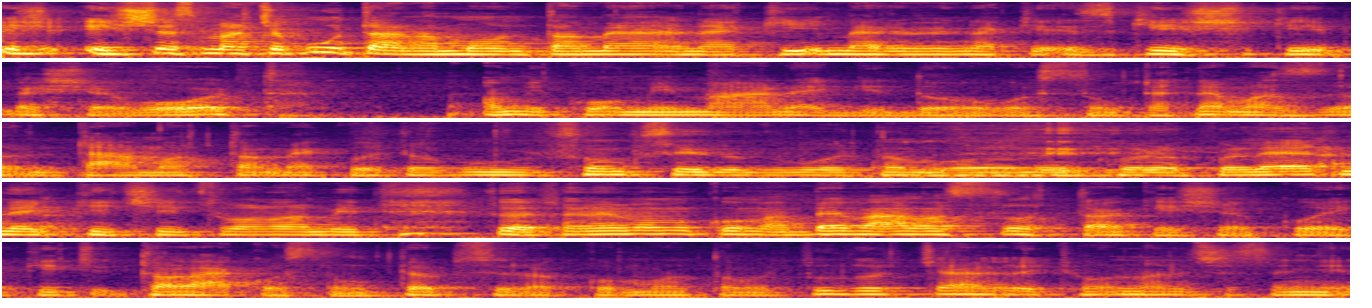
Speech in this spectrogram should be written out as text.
és, és ezt már csak utána mondtam el neki, mert ő neki ez kés, képese volt amikor mi már együtt dolgoztunk. Tehát nem az támadtam meg, hogy úr, szomszédod voltam valamikor, akkor lehetne kicsit valamit, tudod, hanem amikor már beválasztottak, és akkor egy kicsit találkoztunk többször, akkor mondtam, hogy tudod Charlie, hogy honnan, és azt mondja,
